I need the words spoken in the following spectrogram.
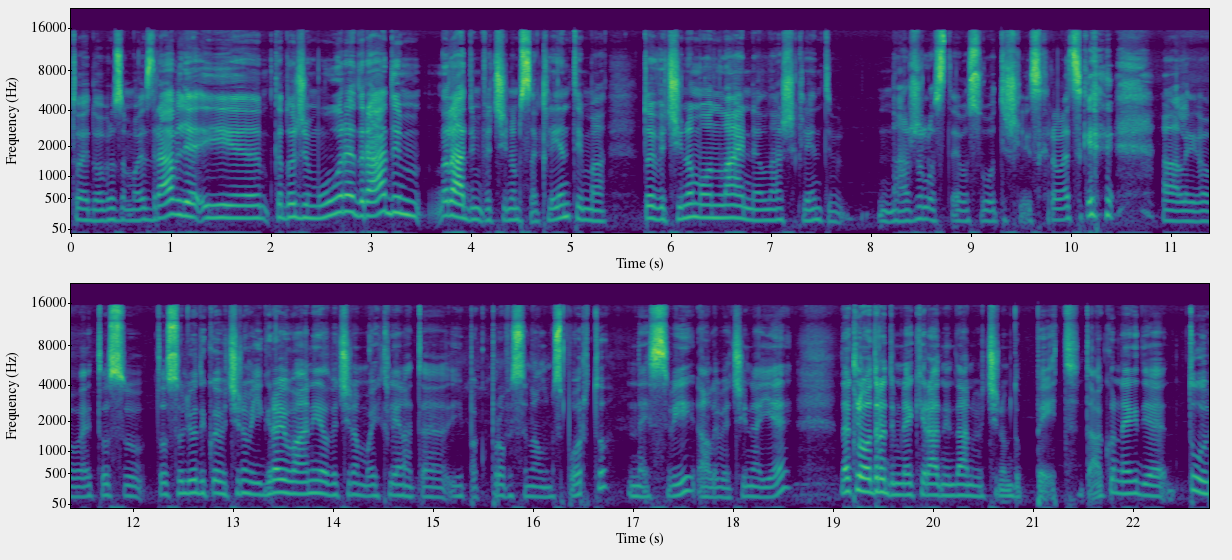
to je dobro za moje zdravlje i e, kad dođem u ured radim, radim većinom sa klijentima, to je većinom online, jer naši klijenti nažalost evo su otišli iz Hrvatske, ali ovaj, to, su, to su ljudi koji većinom igraju vani, jer većina mojih klijenata je ipak u profesionalnom sportu, ne svi, ali većina je. Dakle, odradim neki radni dan većinom do pet. Tako negdje, tu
